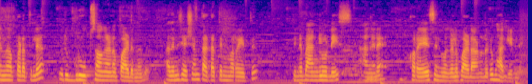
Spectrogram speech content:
എന്ന പടത്തിൽ ഒരു ഗ്രൂപ്പ് സോങ്ങാണ് പാടുന്നത്. അതിനുശേഷം തട്ടത്തിൻ മറയത്ത് പിന്നെ ബാംഗ്ലൂർ ഡേയ്സ്. അങ്ങനെ കുറേ സിനിമകൾ പാടാനുള്ളൊരു ഭാഗ്യമുണ്ടായി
